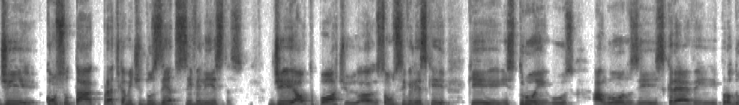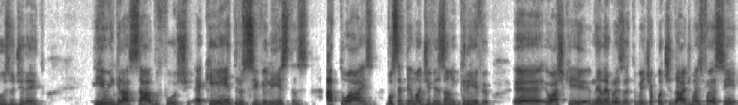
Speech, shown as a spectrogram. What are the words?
de consultar praticamente 200 civilistas de alto porte, são os civilistas que, que instruem os alunos e escrevem e produzem o direito. E o engraçado, Fuxi, é que entre os civilistas atuais você tem uma divisão incrível. É, eu acho que, eu nem lembro exatamente a quantidade, mas foi assim:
